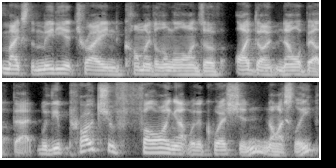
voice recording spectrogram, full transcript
makes the media trained comment along the lines of, I don't know about that, with the approach of following up with a question nicely,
